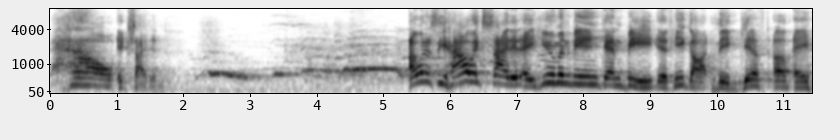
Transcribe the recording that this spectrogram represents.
how excited. I want to see how excited a human being can be if he got the gift of a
